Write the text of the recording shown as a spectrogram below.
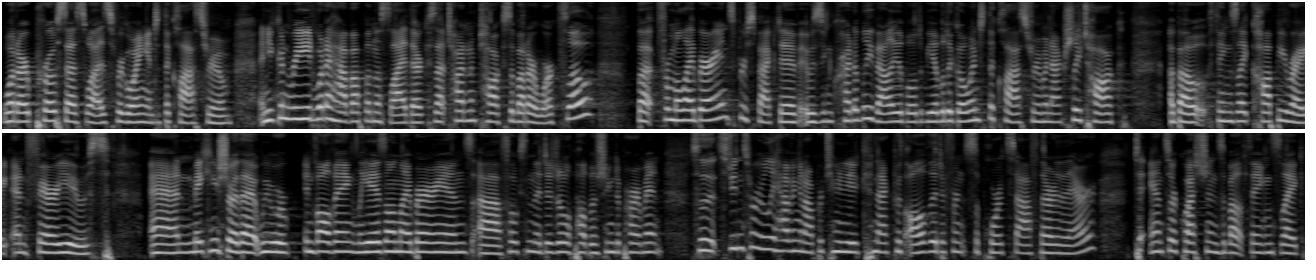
what our process was for going into the classroom. And you can read what I have up on the slide there because that kind of talks about our workflow. But from a librarian's perspective, it was incredibly valuable to be able to go into the classroom and actually talk about things like copyright and fair use and making sure that we were involving liaison librarians, uh, folks in the digital publishing department, so that students were really having an opportunity to connect with all of the different support staff that are there to answer questions about things like,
